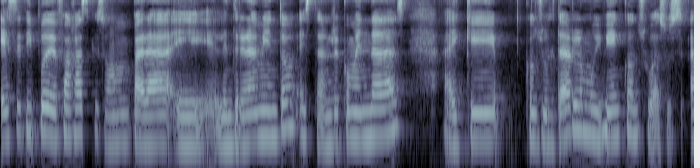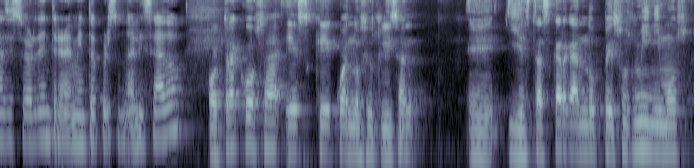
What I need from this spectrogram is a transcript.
este tipo de fajas que son para eh, el entrenamiento están recomendadas. Hay que consultarlo muy bien con su asesor de entrenamiento personalizado. Otra cosa es que cuando se utilizan eh, y estás cargando pesos mínimos,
